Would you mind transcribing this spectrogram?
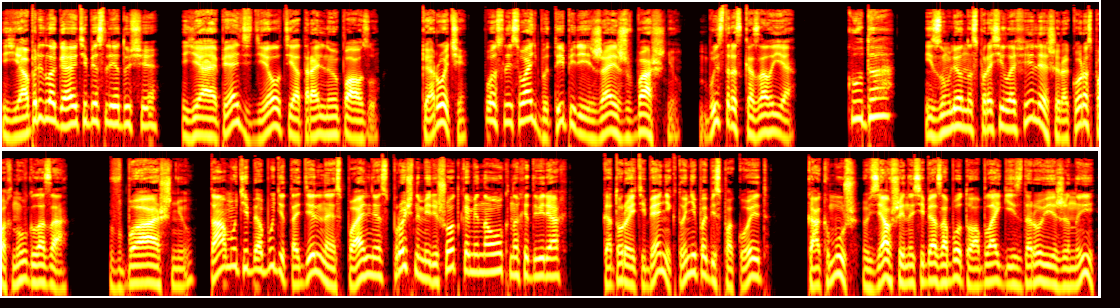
я предлагаю тебе следующее. Я опять сделал театральную паузу. Короче, после свадьбы ты переезжаешь в башню, быстро сказал я. Куда? Изумленно спросила Офелия, широко распахнув глаза. В башню. Там у тебя будет отдельная спальня с прочными решетками на окнах и дверях, в которой тебя никто не побеспокоит. Как муж, взявший на себя заботу о благе и здоровье жены,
